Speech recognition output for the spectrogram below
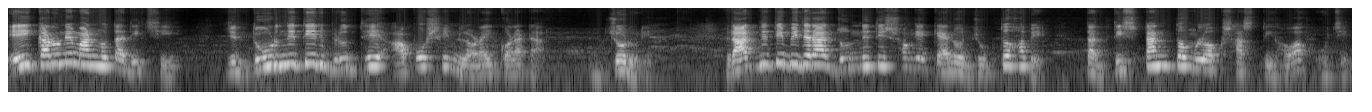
এই কারণে মান্যতা দিচ্ছি যে দুর্নীতির বিরুদ্ধে আপোষহীন লড়াই করাটা জরুরি। রাজনীতিবিদেরা দুর্নীতির সঙ্গে কেন যুক্ত হবে তার দৃষ্টান্তমূলক শাস্তি হওয়া উচিত।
